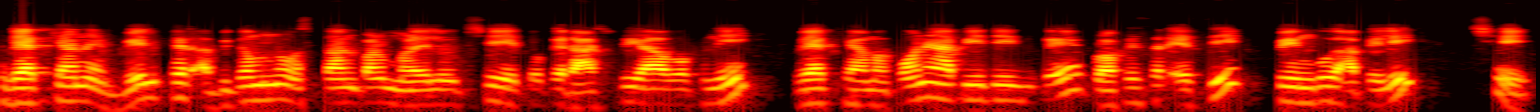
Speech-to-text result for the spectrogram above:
વ્યાખ્યાને વેલફેર અભિગમનું સ્થાન પણ મળેલું છે. તો કે રાષ્ટ્રીય આવકની વ્યાખ્યામાં કોને આપી હતી? કે પ્રોફેસર એસી. પિંગુ આપેલી છે.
